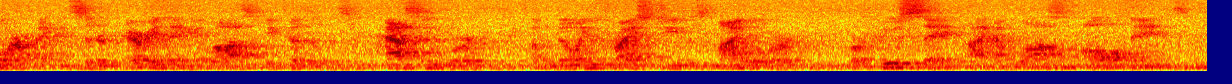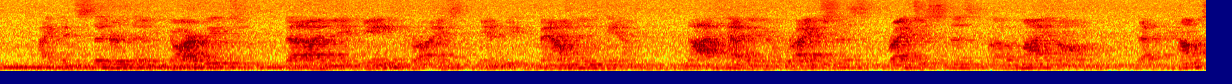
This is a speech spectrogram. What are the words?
more, I consider everything a loss because of the surpassing worth of knowing Christ Jesus my Lord, for whose sake I have lost all things. I consider them garbage, that I may gain Christ and be found in him, not having a righteousness, righteousness of my own that comes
